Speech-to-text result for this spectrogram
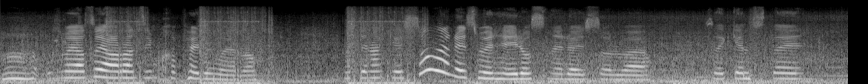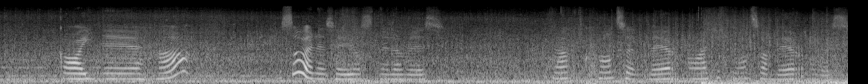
Ուզում եմ ասել առանց իմ խփելու մեռավ։ Մտենանք էսով են էս մեր հերոսները այսօրվա։ Սեկելստեն, Կայնե, հա? Էսով են էս հերոսները մեզ։ Նրանք ոնց են մեռնում, այդի ոնց է մեռնում ես։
